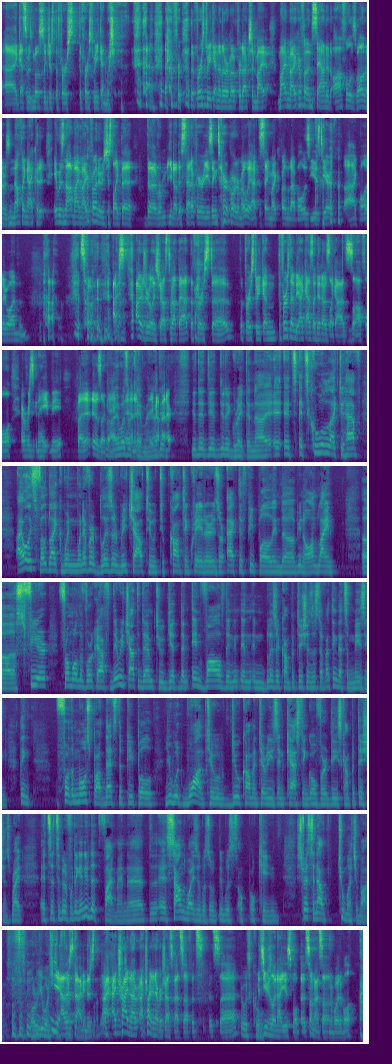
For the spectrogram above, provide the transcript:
uh, I guess it was mostly just the first the first weekend. Which for the first weekend of the remote production, my my microphone sounded awful as well, and there was nothing I could. It was not my microphone. It was just like the the you know the setup we were using to record remotely. I have the same microphone that I've always used here, a high quality one. And, so I was I was really stressed about that. The first uh, the first weekend, the first MDI cast I did, I was like, ah, this is awful. Everybody's gonna hate me, but it, it was okay. No, it was And okay, it, man. It got did- better. You did you, you did great, and uh, it, it's it's cool like to have. I always felt like when whenever Blizzard reach out to to content creators or active people in the you know online uh, sphere from World of Warcraft, they reach out to them to get them involved in, in in Blizzard competitions and stuff. I think that's amazing. I think for the most part, that's the people you would want to do commentaries and casting over these competitions, right? It's it's a beautiful thing, and you did fine, man. Uh, uh, sound wise, it was it was okay. Stressing out too much about it, or you were. Yeah, out there's not. I mean, there's. I, I try to. I try to never stress about stuff. It's. It's. uh It was cool. It's usually not useful, but sometimes it's unavoidable.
